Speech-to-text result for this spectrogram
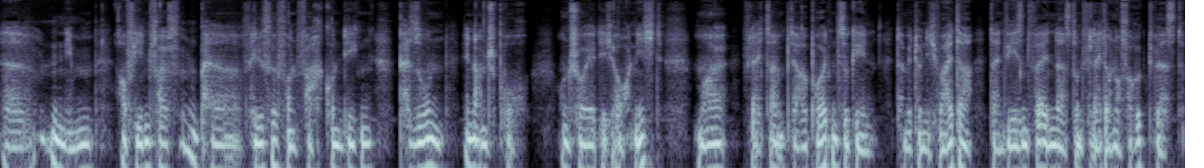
äh, nimm auf jeden Fall per Hilfe von fachkundigen Personen in Anspruch. Und scheue dich auch nicht, mal vielleicht zu einem Therapeuten zu gehen, damit du nicht weiter dein Wesen veränderst und vielleicht auch noch verrückt wirst.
